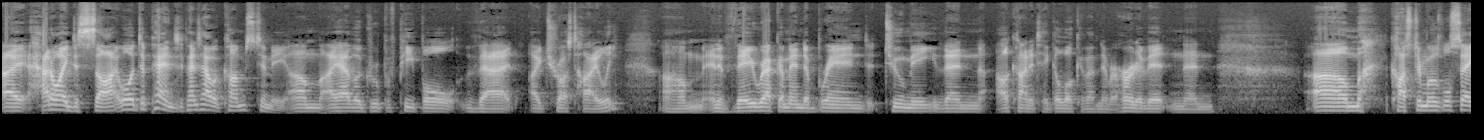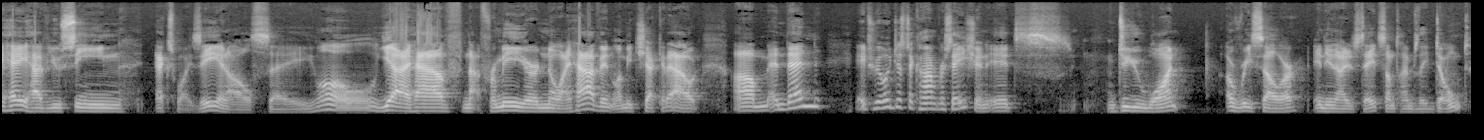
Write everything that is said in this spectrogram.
I, how do I decide? Well, it depends. It depends how it comes to me. Um, I have a group of people that I trust highly, um, and if they recommend a brand to me, then I'll kind of take a look if I've never heard of it, and then. Um, customers will say, "Hey, have you seen XYZ, and I'll say, well, yeah, I have, not for me, or no, I haven't, let me check it out. Um, and then it's really just a conversation. It's do you want a reseller in the United States? Sometimes they don't,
